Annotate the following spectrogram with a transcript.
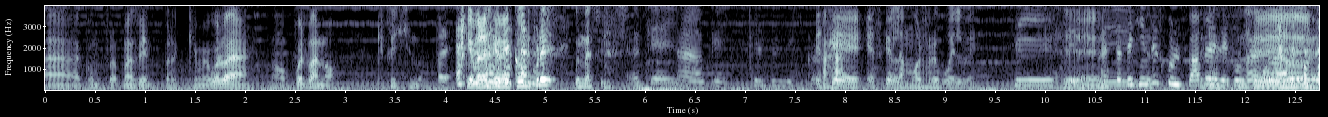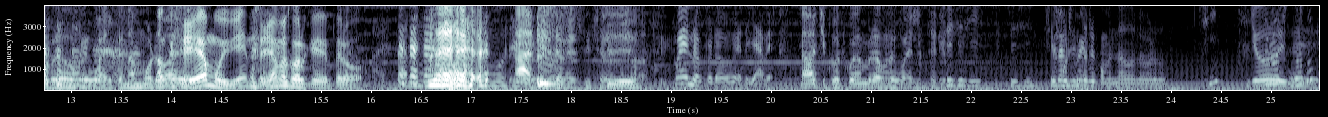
a, comprar, más bien, para que me vuelva, no, vuelva no. ¿Qué estoy diciendo? Para- Que para que me compre una Switch. Ok. Ah, ok, ya entendí. Es Ajá. que, es que el amor revuelve. Sí, Sí. sí, hasta te Sí. sientes Es- culpable Te de sientes jugar. de Breath of the Wild, te enamoró Aunque de- se veía muy bien, se veía mejor que, pero... Ah. Ah, sí se ve, sí se Sí. ve. mejor, sí, sí, Bueno, sí. pero bueno, ya vemos. No, chicos, jueguen Breath of the Wild, en serio. Sí, sí, sí. Sí, sí. ¿Sí la 100% juego? recomendado, la verdad. ¿Sí? Yo ¿Tú lo has desde- jugado?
